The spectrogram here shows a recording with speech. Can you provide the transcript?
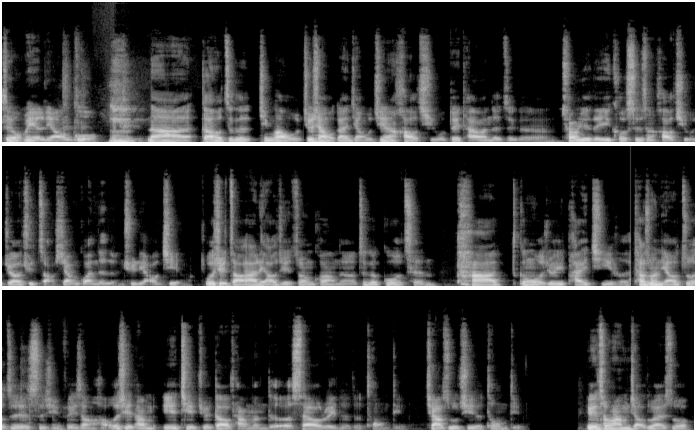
所以我们也聊过。嗯，那刚好这个情况，我就像我刚才讲，我既然好奇，我对台湾的这个创业的 ecosystem 好奇，我就要去找相关的人去了解嘛。我去找他了解状况呢，这个过程他跟我就一拍即合，他说你要做这件事情非常好，而且他们也解决到他们的 accelerator 的痛点，加速器的痛点。因为从他们角度来说，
